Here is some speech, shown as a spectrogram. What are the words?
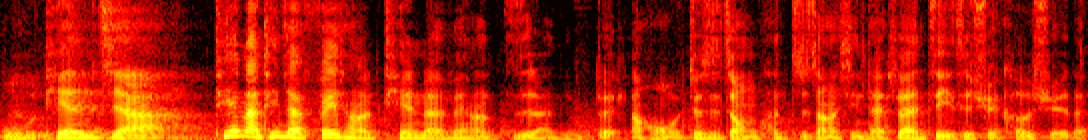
无添加，天哪，听起来非常的天然，非常的自然，对不对？然后我就是这种很智障的心态，虽然自己是学科学的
